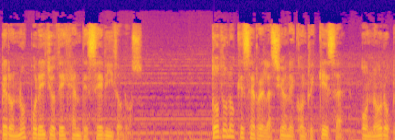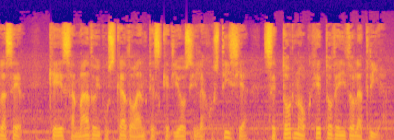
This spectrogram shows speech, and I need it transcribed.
pero no por ello dejan de ser ídolos. Todo lo que se relacione con riqueza, honor o placer, que es amado y buscado antes que Dios y la justicia, se torna objeto de idolatría.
